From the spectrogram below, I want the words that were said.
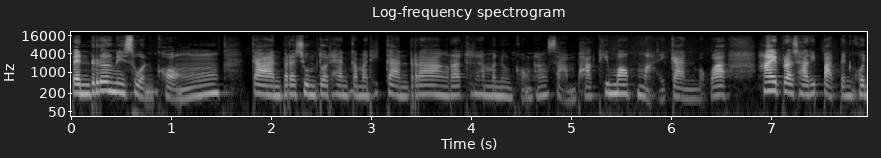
เป็นเรื่องในส่วนของการประชุมตัวแทนกรรมธิการร่างรัฐธรรมนูญของทั้งสามพักที่มอบหมายกัน บอกว่าให้ประชาธิปัตย์เป็นคน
